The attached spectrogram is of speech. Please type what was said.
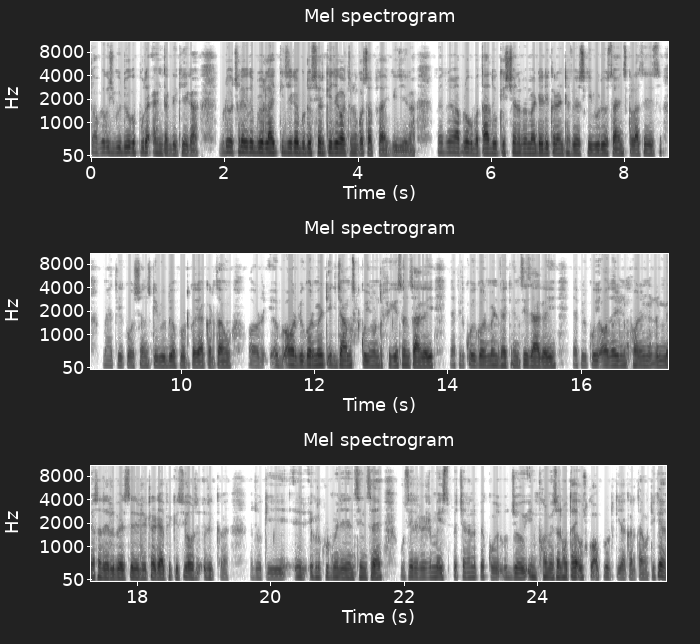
तो आप लोग इस वीडियो को पूरा एंड तक देखिएगा। वीडियो अच्छा लगे तो वीडियो लाइक कीजिएगा, वीडियो शेयर कीजिएगा और चैनल को सब्सक्राइब कीजिएगा। फ्रेंड्स मैं आप लोग को बता दूँ कि इस चैनल पर मैं डेली करंट अफेयर्स की वीडियो, साइंस क्लासेस, मैथ के क्वेश्चन की वीडियो अपलोड किया करता हूँ और और भी गवर्नमेंट एग्ज़ाम्स की कोई नोटिफिकेशन आ गई या फिर कोई गवर्नमेंट वैकेंसीज आ गई या फिर कोई अदर इन्फॉर्मेशन रेलवे से रिलेटेड या फिर किसी और जो कि रिक्रूटमेंट एजेंसी है उससे रिलेटेड मैं इस पर चैनल पर जो इन्फॉर्मेशन होता है उसको अपलोड किया करता हूँ, ठीक है?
